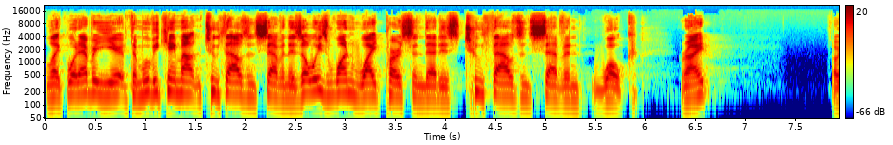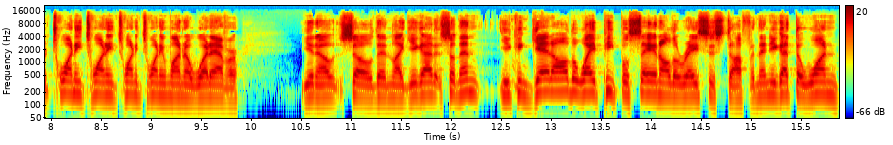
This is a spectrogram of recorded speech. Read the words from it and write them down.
like whatever year, if the movie came out in 2007, there's always one white person that is 2007 woke, right? Or 2020, 2021, or whatever. You know, so then like you got it. So then you can get all the white people saying all the racist stuff, and then you got the one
